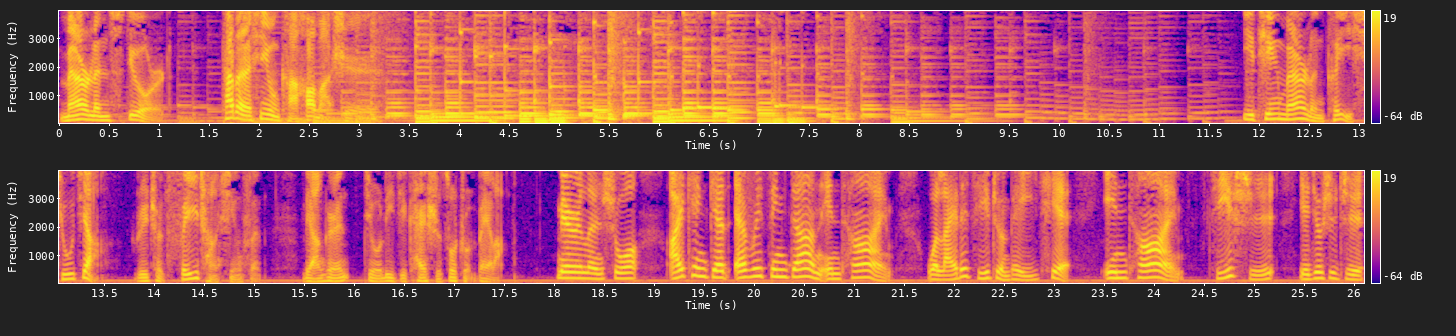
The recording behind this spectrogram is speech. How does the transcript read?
Marilyn Stewart， 她的信用卡号码是。一听 Marilyn 可以休假，Richard 非常兴奋，两个人就立即开始做准备了。Marilyn 说：“I can get everything done in time。我来得及准备一切。In time，及时，也就是指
